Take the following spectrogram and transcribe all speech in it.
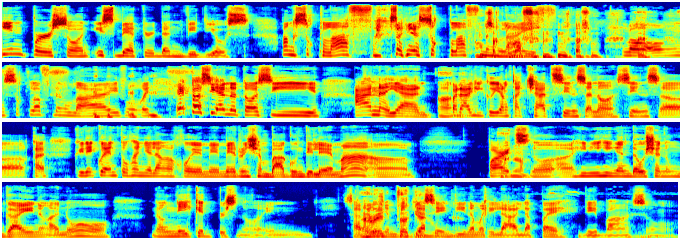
In person is better than videos. Ang suklaf. Sa niya, suklaf Ang ng saklap life. ng laugh. Oo, ang suklaf ng life. Okay. Ito si ano to, si Ana yan. Ana. Palagi ko yung ka-chat since ano, since uh, ka- kinikwentuhan niya lang ako eh, may meron siyang bagong dilema. Uh, parts, no? Uh, hinihingan daw siya nung guy ng ano, ng naked person, no? And sabi niya bigla again, wag hindi naman kilala pa eh. ba So,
